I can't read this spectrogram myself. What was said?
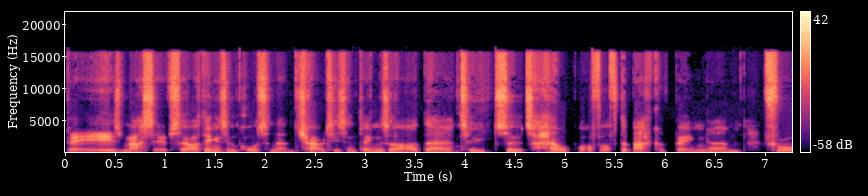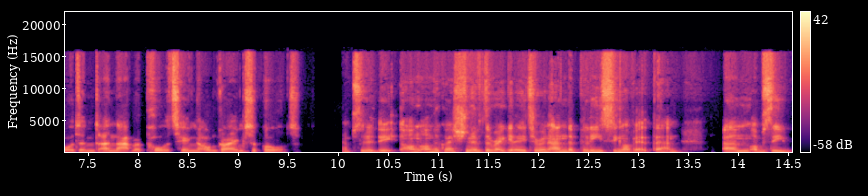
but it is massive. So I think it's important that charities and things are, are there to, to to help off off the back of being um, fraud and and that reporting ongoing support. Absolutely. On on the question of the regulator and, and the policing of it, then um, obviously,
